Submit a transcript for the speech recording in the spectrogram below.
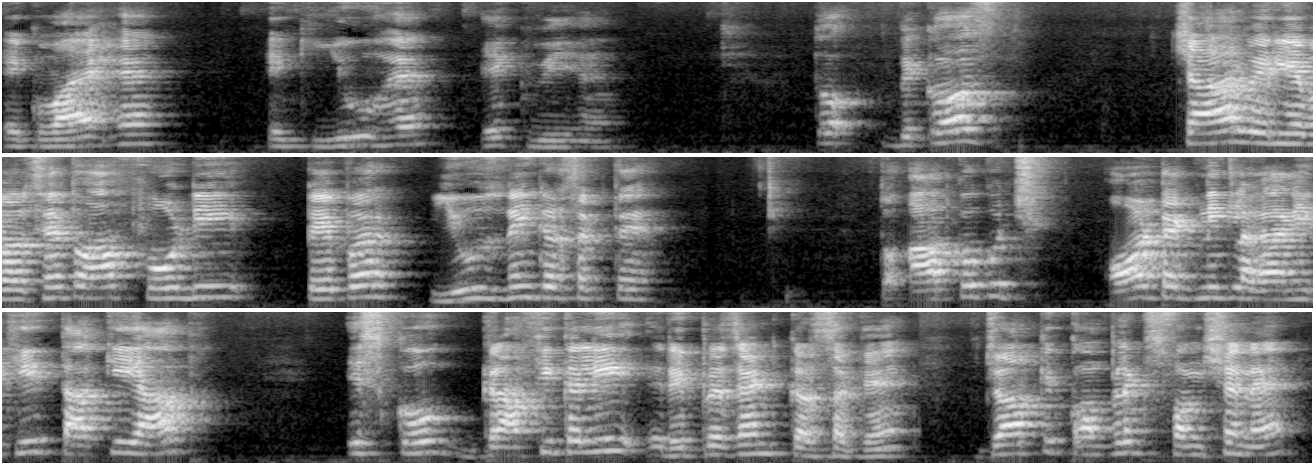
एक वाई है एक u है, एक v है। तो बिकॉज़ चार वेरिएबल्स हैं तो आप 4D पेपर यूज़ नहीं कर सकते। तो आपको कुछ और टेक्निक लगानी थी ताकि आप इसको ग्राफिकली रिप्रेजेंट कर सकें। जो आपके कॉम्प्लेक्स फ़ंक्शन है,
